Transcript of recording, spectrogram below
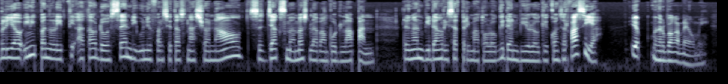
beliau ini peneliti atau dosen di Universitas Nasional sejak 1988 dengan bidang riset primatologi dan biologi konservasi ya. Yap, bener banget Naomi.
